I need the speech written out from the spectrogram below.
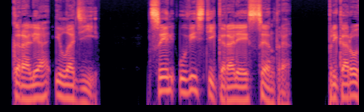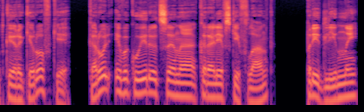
– короля и ладьи. Цель – увести короля из центра. При короткой рокировке король эвакуируется на королевский фланг, при длинной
